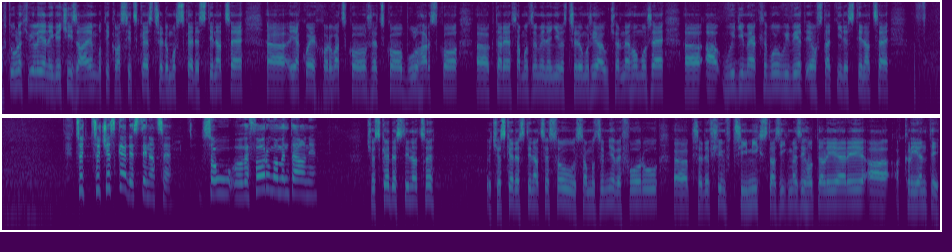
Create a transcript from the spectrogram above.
V tuhle chvíli je největší zájem o ty klasické středomořské destinace, eh, jako je Chorvatsko, Řecko, Bulharsko, eh, které samozřejmě není ve Středomoří, ale u Černého moře. Eh, a uvidíme, jak se budou vyvíjet i ostatní destinace. Co, co české destinace? Jsou ve fóru momentálně? České destinace České destinace jsou samozřejmě ve fóru, především v přímých stazích mezi hoteliéry a, a klienty.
